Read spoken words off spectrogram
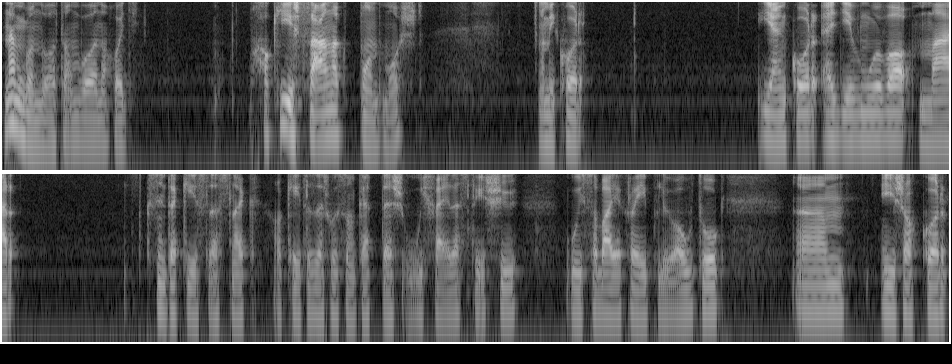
Nem gondoltam volna, hogy ha ki is szállnak pont most, amikor ilyenkor egy év múlva már szinte kész lesznek a 2022-es új fejlesztésű, új szabályokra épülő autók, um, és akkor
